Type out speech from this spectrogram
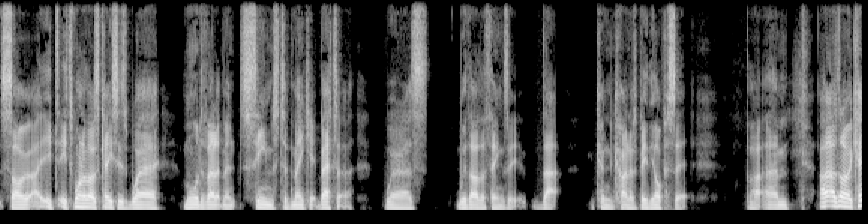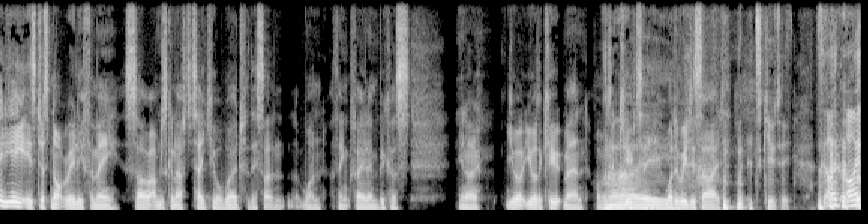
So uh, it, it's one of those cases where more development seems to make it better, whereas with other things, it, that can kind of be the opposite. But um, I, I, don't know. KDE is just not really for me. So I'm just going to have to take your word for this one, I think, Phelim, because, you know, you're you're the cute man, or is it cutie? What do we decide? it's cutie. See, I, I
